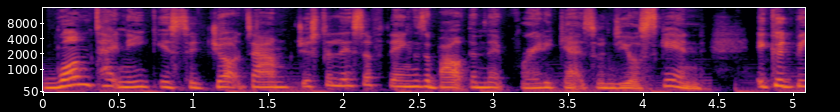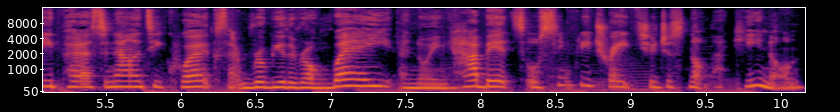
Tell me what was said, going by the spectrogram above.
One technique is to jot down just a list of things about them that really gets under your skin. It could be personality quirks that rub you the wrong way, annoying habits, or simply traits you're just not that keen on.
